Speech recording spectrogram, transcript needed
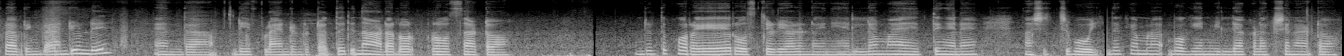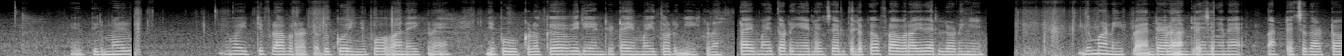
ഫ്ലവറിങ് പ്ലാന്റും ഉണ്ട്. എന്താ ലീഫ് പ്ലാന്റ് ഉണ്ട് കേട്ടോ. ഇതൊരു നാടൻ റോ റോസാട്ടോ. എന്റെ അടുത്ത് കുറേ റോസ് ചെടികളുണ്ടായിന് എല്ലാം മയത്ത് ഇങ്ങനെ നശിച്ചു പോയി. ഇതൊക്കെ നമ്മളെ ബൊഗേൻ വില്ല കളക്ഷൻ ആട്ടോ. ഇതിന്മേൽ വൈറ്റ് ഫ്ലവർ ആട്ടോ. അത് കൊഴിഞ്ഞ് പോകാനായിക്കണേ ഇനി പൂക്കളൊക്കെ വിരിയേണ്ട ടൈമായി തുടങ്ങിയിരിക്കണേ. ടൈമായി തുടങ്ങിയല്ലോ ചെറുതിലൊക്കെ ഫ്ലവറായി വരൽ തുടങ്ങി. ഇത് മണി പ്ലാന്റ് ഇങ്ങനെ നട്ടുവെച്ചതാട്ടോ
